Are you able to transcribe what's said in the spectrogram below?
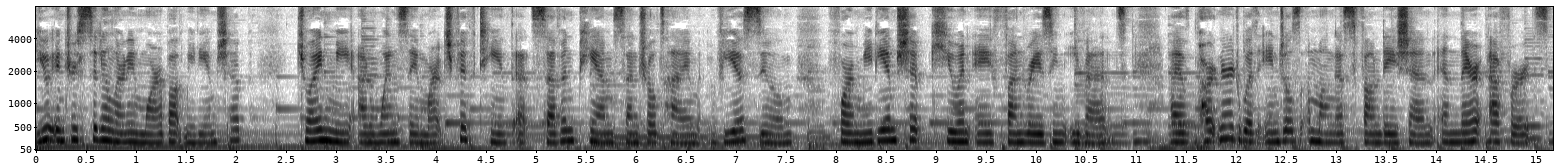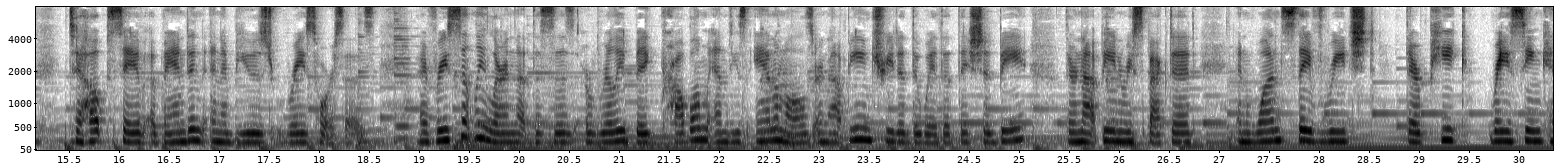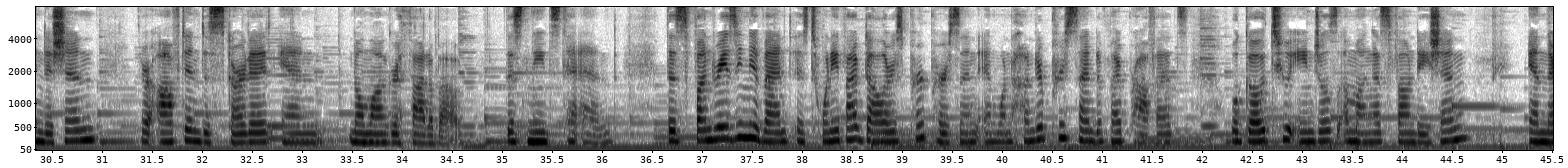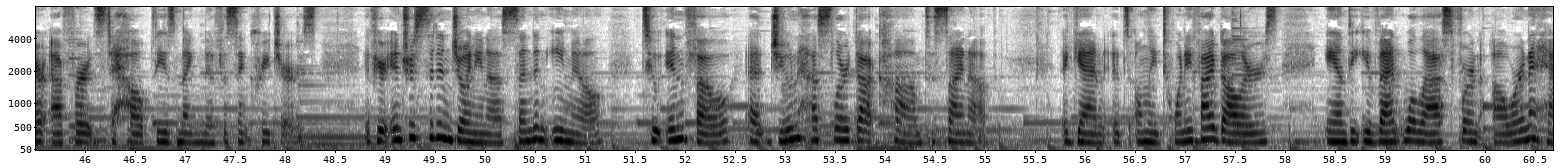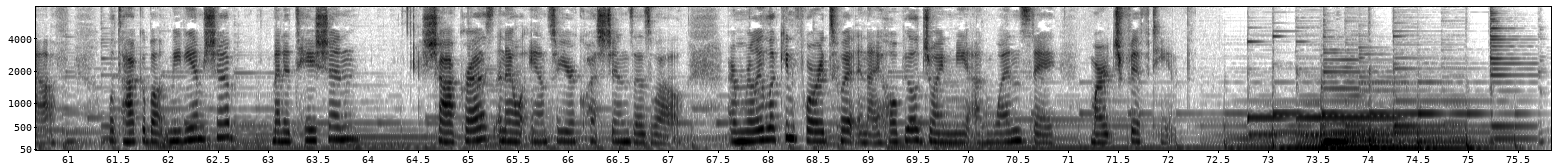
you interested in learning more about mediumship? Join me on Wednesday, March 15th at 7 p.m. Central Time via Zoom for a mediumship Q&A fundraising event. I have partnered with Angels Among Us Foundation and their efforts to help save abandoned and abused racehorses. I've recently learned that this is a really big problem and these animals are not being treated the way that they should be. They're not being respected, and once they've reached their peak racing condition, they're often discarded and no longer thought about. This needs to end. This fundraising event is $25 per person, and 100% of my profits will go to Angels Among Us Foundation and their efforts to help these magnificent creatures. If you're interested in joining us, send an email to info at junehessler.com to sign up. Again, it's only $25 and the event will last for an hour and a half. We'll talk about mediumship, meditation, chakras, and I will answer your questions as well. I'm really looking forward to it, and I hope you'll join me on Wednesday, March 15th.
